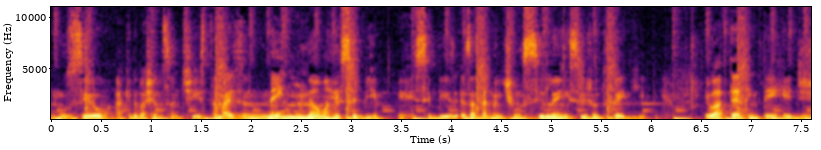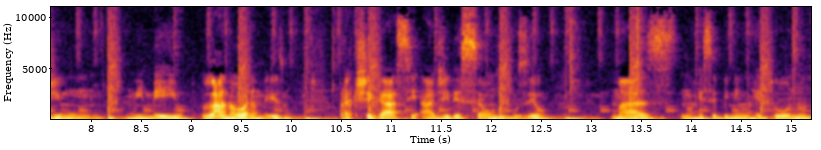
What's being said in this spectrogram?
museu aqui da Baixada Santista, mas nem um não recebi. Eu recebi exatamente um silêncio junto com a equipe. Eu até tentei redigir um, um e-mail lá na hora mesmo para que chegasse à direção do museu, mas não recebi nenhum retorno,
